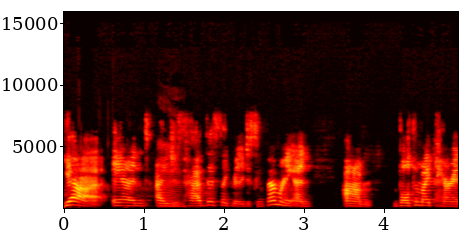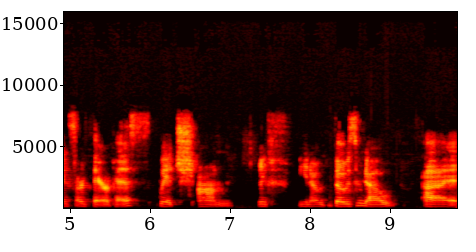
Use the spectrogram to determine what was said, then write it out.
Yeah. And I Mm. just had this like really distinct memory. And um, both of my parents are therapists, which, um, if you know, those who know, uh,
